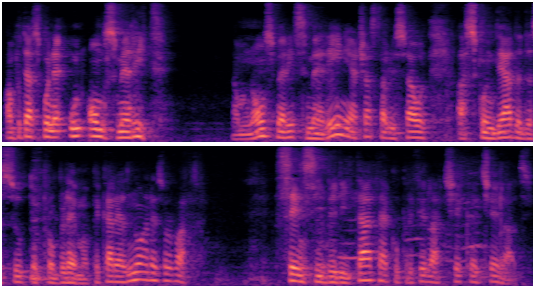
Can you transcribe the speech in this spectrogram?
Am putea spune un om smerit. Am un om smerit, smerenia aceasta lui Saul ascundea de desubt o problemă pe care el nu a rezolvat. Sensibilitatea cu privire la ce că ceilalți.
